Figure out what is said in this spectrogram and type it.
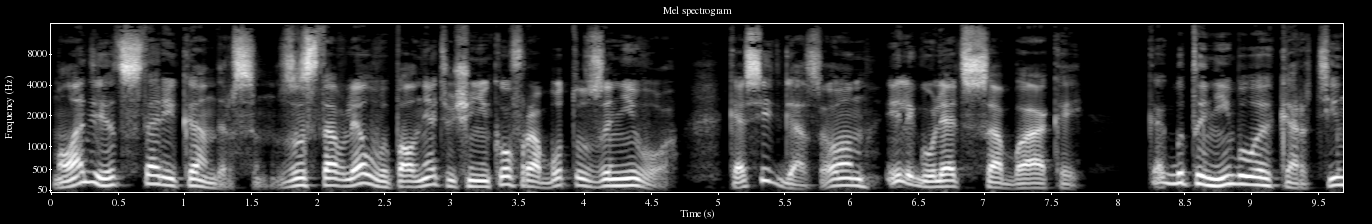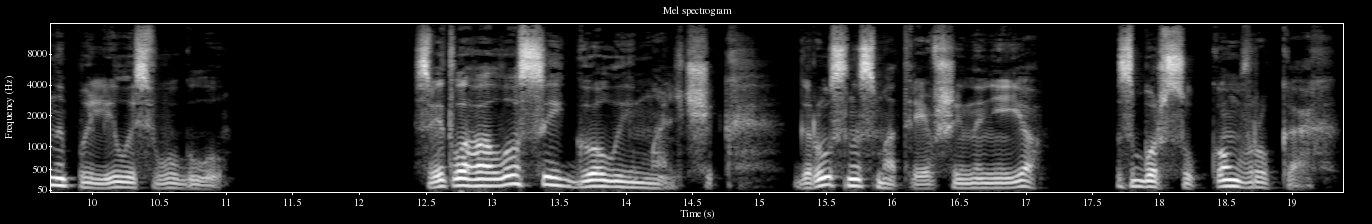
Молодец, старик Андерсон, заставлял выполнять учеников работу за него, косить газон или гулять с собакой. Как бы то ни было, картина пылилась в углу. Светловолосый голый мальчик, грустно смотревший на нее с борсуком в руках.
